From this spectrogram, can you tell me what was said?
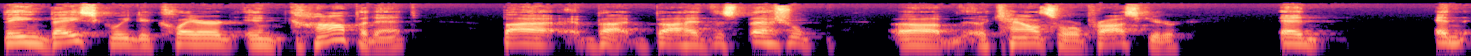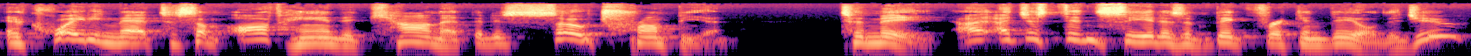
being basically declared incompetent by by, by the special uh, counsel or prosecutor and and equating that to some offhanded comment that is so Trumpian to me. I, I just didn't see it as a big freaking deal. Did you?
